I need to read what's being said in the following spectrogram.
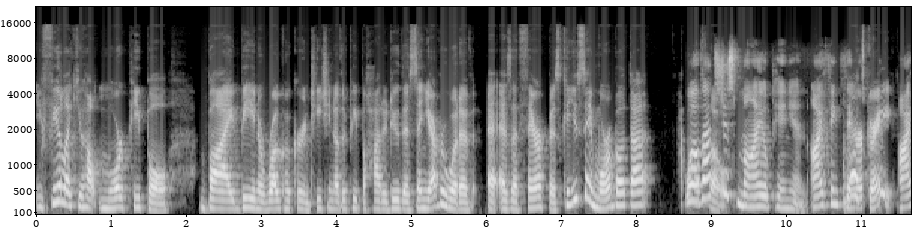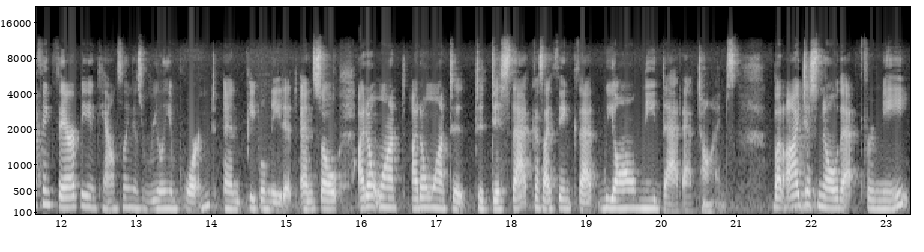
you feel like you help more people by being a rug hooker and teaching other people how to do this than you ever would have as a therapist. Can you say more about that? Well, that's just my opinion. I think therapy. That's great. I think therapy and counseling is really important, and people need it. And so I don't want I don't want to to diss that because I think that we all need that at times. But I just know that for me,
